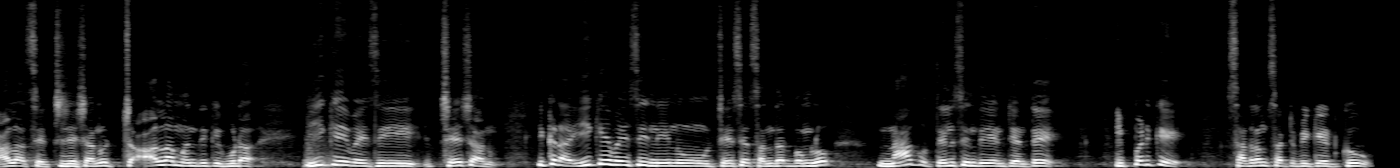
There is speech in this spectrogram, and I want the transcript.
చాలా సెర్చ్ చేశాను. చాలా మందికి కూడా ఈకేవైసీ చేశాను. ఇక్కడ ఈకేవైసీ నేను చేసే సందర్భంలో నాకు తెలిసింది ఏంటి అంటే ఇప్పటికే సదరం సర్టిఫికేట్కు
